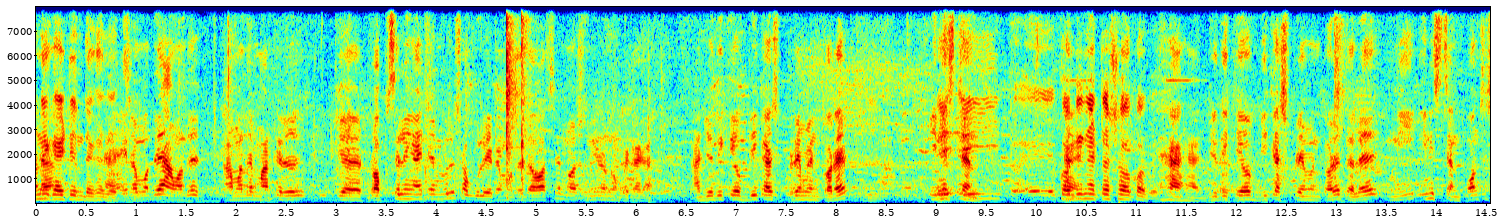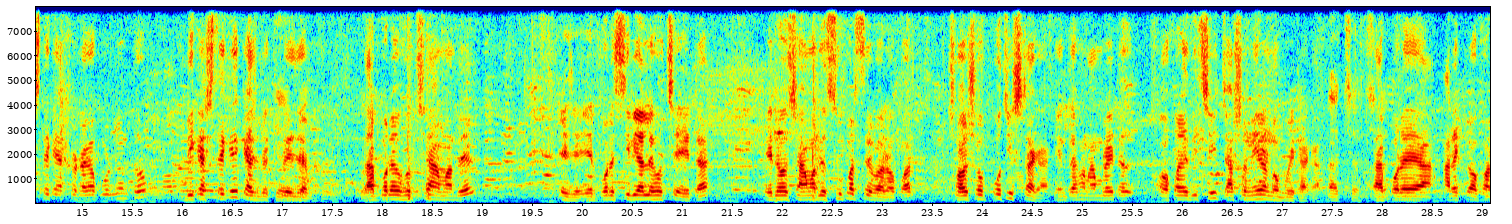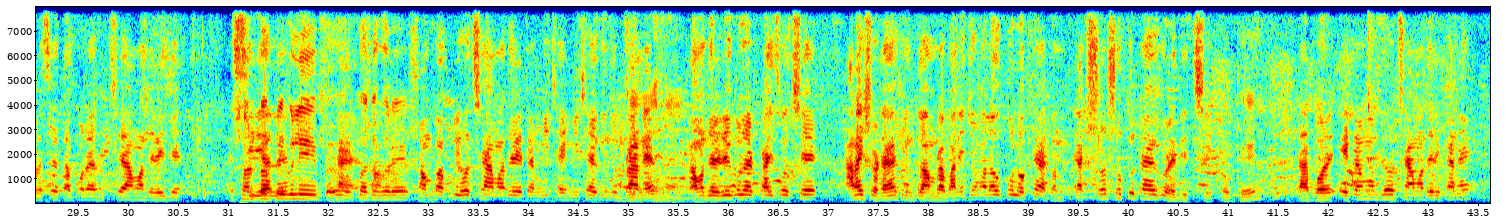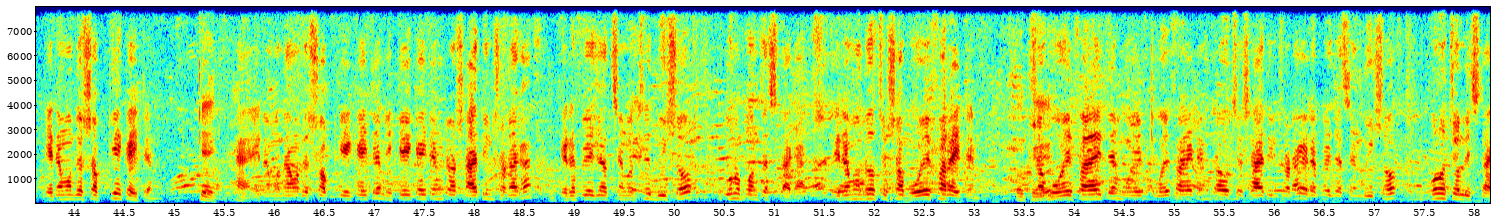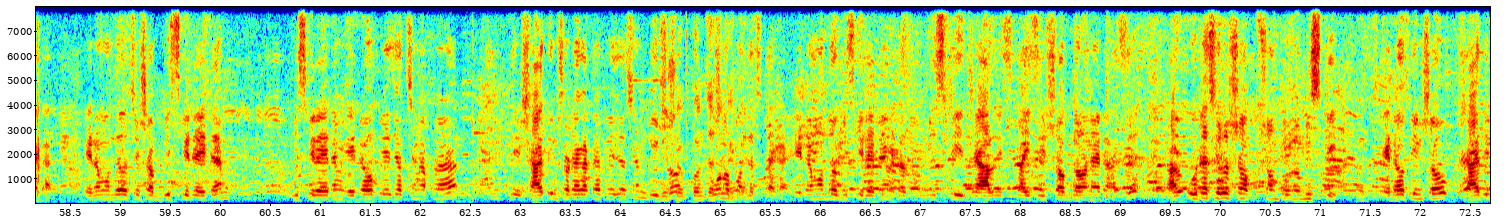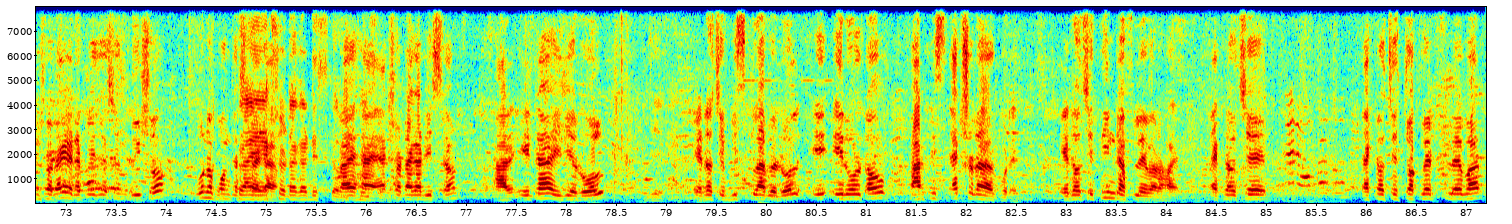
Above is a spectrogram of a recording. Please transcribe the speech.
অনেক আইটেম দেখা হ্যাঁ, যাচ্ছে। এটার মধ্যে আমাদের আমাদের মার্কেটের যে টপ সেলিং আইটেমগুলো সবগুলো এটার মধ্যে দেওয়া আছে নশো নিরানব্বই টাকা। আর যদি কেউ বিকাশ পেমেন্ট করে ইনস্ট্যান্ট কন্টেনারটা সহ পাবে? হ্যাঁ হ্যাঁ যদি কেউ বিকাশ পেমেন্ট করে তাহলে উনি ইনস্ট্যান্ট পঞ্চাশ থেকে একশো টাকা পর্যন্ত বিকাশ থেকে ক্যাশব্যাক পেয়ে যাবে। তারপরে হচ্ছে আমাদের এই যে এরপরে সিরিয়ালে হচ্ছে এটা। এটা হচ্ছে আমাদের সুপার সেভার অফার ছয়শো পঁচিশ টাকা। কিন্তু এখন আমরা এটা অফারে দিচ্ছি চারশো নিরানব্বই টাকা। আচ্ছা আচ্ছা। তারপরে আরেকটা অফার আছে তারপরে হচ্ছে আমাদের এই যে কত করে? সম্পাপড়ি হচ্ছে আমাদের এটা মিঠাই মিঠাই কিন্তু প্রাণের হ্যাঁ। আমাদের রেগুলার প্রাইস হচ্ছে আড়াইশো টাকা কিন্তু আমরা বাণিজ্য মেলা উপলক্ষে এখন একশো সত্তর টাকা করে দিচ্ছি। ওকে। তারপর এটার মধ্যে হচ্ছে আমাদের এখানে এটার মধ্যে সব কেক আইটেম কেক হ্যাঁ এটার মধ্যে আমাদের সব কেক আইটেম এই কেক আইটেমটা সাড়ে তিনশো টাকা। এটা পেয়ে যাচ্ছেন হচ্ছে দুইশো উনপঞ্চাশ টাকা। এটার মধ্যে হচ্ছে সব ওয়েফার আইটেম. সব ওয়েফার আইটেম ওয়েফার আইটেমটা হচ্ছে সাড়ে তিনশো টাকা এটা পেয়ে যাচ্ছেন দুইশো উনচল্লিশ টাকা। এটার মধ্যে হচ্ছে সব বিস্কিট আইটেম বিস্কিট আইটেম এটাও পেয়ে যাচ্ছেন আপনারা। সাড়ে তিনশো টাকাটা পেয়ে যাচ্ছেন দুইশো 250 টাকা। উনপঞ্চাশ টাকা। এটার মধ্যেও বিস্কিট আইটেম এটা মিষ্টি ঝাল স্পাইসি সব ধরনের আছে। আর ওটা ছিল সব সম্পূর্ণ মিষ্টি। এটাও তিনশো সাড়ে তিনশো টাকা এটা পেয়ে যাচ্ছেন দুইশো উনপঞ্চাশ টাকা। একশো টাকা ডিসকাউন্ট হ্যাঁ একশো টাকা ডিসকাউন্ট আর এটা এই যে রোল এটা হচ্ছে বিস ক্লাবের রোল এই রোলটাও পার পিস একশো টাকা করে। এটা হচ্ছে তিনটা ফ্লেভার হয়। একটা হচ্ছে একটা হচ্ছে চকলেট ফ্লেভার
